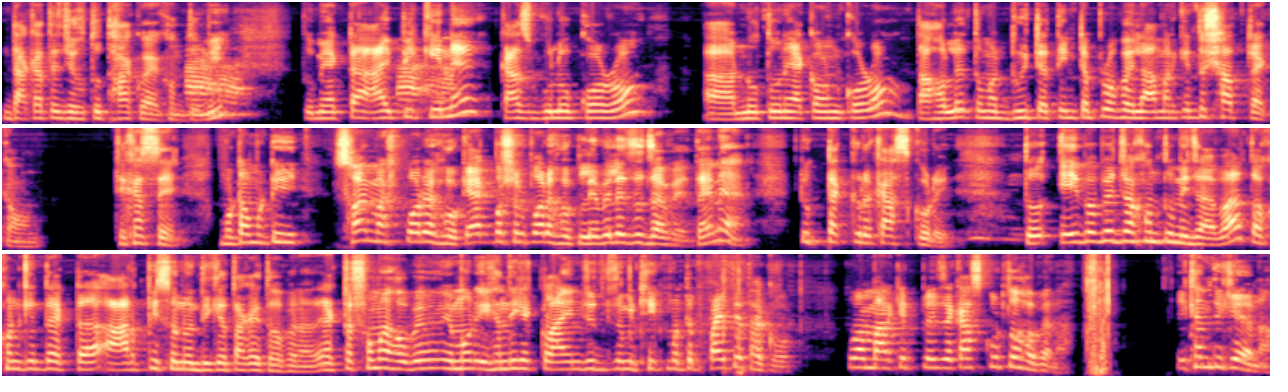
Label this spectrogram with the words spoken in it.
ঢাকাতে যেহেতু থাকো এখন তুমি। হ্যাঁ, তুমি একটা আইপি হ্যাঁ, কিনে কাজগুলো করো আর নতুন অ্যাকাউন্ট করো তাহলে তোমার দুইটা তিনটা প্রোফাইল আমার কিন্তু সাতটা অ্যাকাউন্ট ঠিক আছে? মোটামুটি ছয় মাস পরে হোক, এক বছর পরে হোক লেভেলে যে যাবে, তাই না? টুকটাক করে কাজ করে। তো এইভাবে যখন তুমি যাবা, তখন কিন্তু একটা আর পিছনের দিকে তাকাইতে হবে না। একটা সময় হবে, এমন এখান থেকে ক্লায়েন্ট যদি তুমি ঠিক মতো পাইতে থাকো, তোমার মার্কেট প্লেসে কাজ করতে হবে না। এখান থেকে না।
